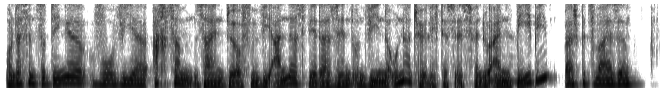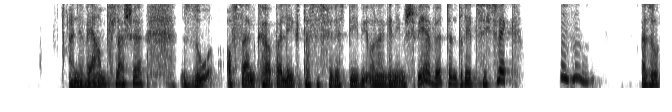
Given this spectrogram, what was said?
Und das sind so Dinge, wo wir achtsam sein dürfen, wie anders wir da sind und wie unnatürlich das ist. Wenn du einem Baby beispielsweise eine Wärmflasche so auf seinen Körper legst, dass es für das Baby unangenehm schwer wird, dann dreht es sich weg. Mhm. Also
